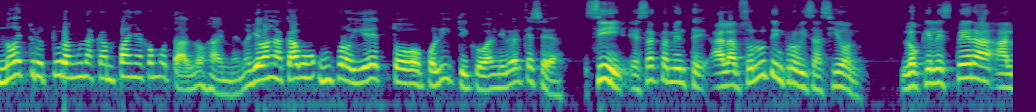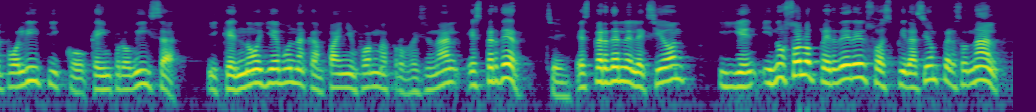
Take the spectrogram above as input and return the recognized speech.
no estructuran una campaña como tal, don Jaime, no llevan a cabo un proyecto político al nivel que sea. Sí, exactamente, a la absoluta improvisación. Lo que le espera al político que improvisa y que no lleva una campaña en forma profesional es perder. Es perder la elección y, no solo perder él su aspiración personal,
